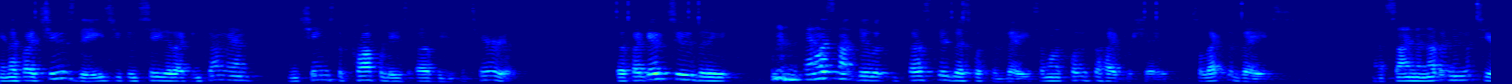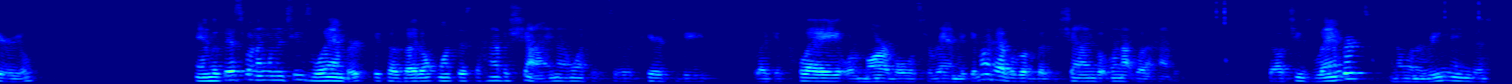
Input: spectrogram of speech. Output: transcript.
And if I choose these, you can see that I can come in and change the properties of these materials. So if I go to the, and let's not do it, let's do this with the vase. I want to close the hypershade, select the vase, and assign another new material. And with this one, I'm going to choose Lambert because I don't want this to have a shine. I want it to appear to be like a clay or marble or ceramic. It might have a little bit of a shine, but we're not going to have it. So I'll choose Lambert, and I'm going to rename this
